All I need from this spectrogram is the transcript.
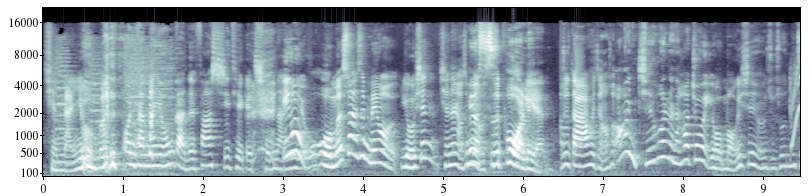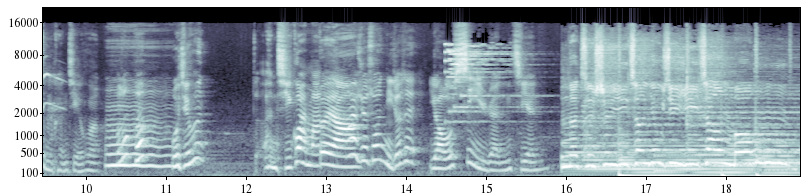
前男友们。哦，你还蛮勇敢的，发喜帖给前男友因为。我们算是没有，有些前男友是没有撕撕破脸破，就是大家会讲说，哦，你结婚了，然后就会有某一些人会觉得说，你怎么可能结婚？我说，嗯，我结婚很奇怪吗？对啊他会觉得说你就是游戏人间，那只是一场游戏，一场梦。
